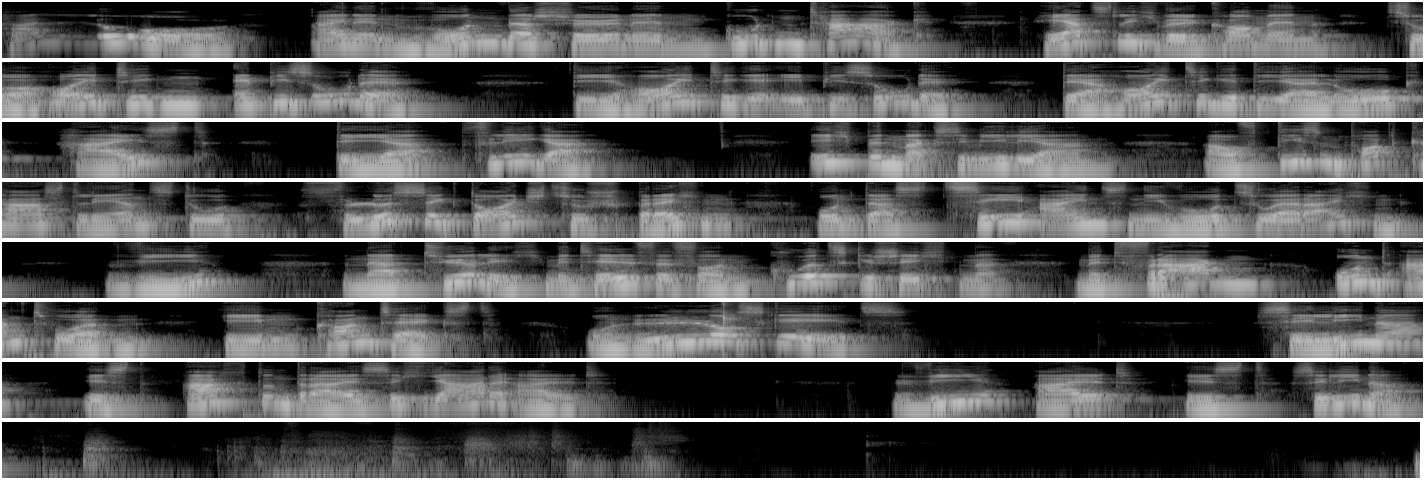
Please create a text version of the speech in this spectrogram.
Hallo, einen wunderschönen guten Tag. Herzlich willkommen zur heutigen Episode. Die heutige Episode, der heutige Dialog heißt Der Pfleger. Ich bin Maximilian. Auf diesem Podcast lernst du flüssig Deutsch zu sprechen und das C1-Niveau zu erreichen. Wie? Natürlich mit Hilfe von Kurzgeschichten mit Fragen und Antworten im Kontext. Und los geht's! Selina ist 38 Jahre alt. Wie alt ist Selina?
